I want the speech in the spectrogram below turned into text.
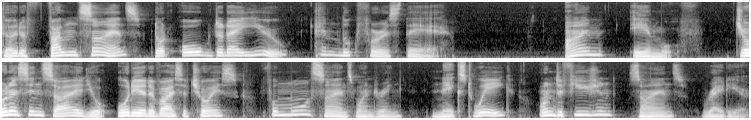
go to fundscience.org.au and look for us there. I'm Ian Wolfe. Join us inside your audio device of choice for more science wondering next week on Diffusion Science Radio.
